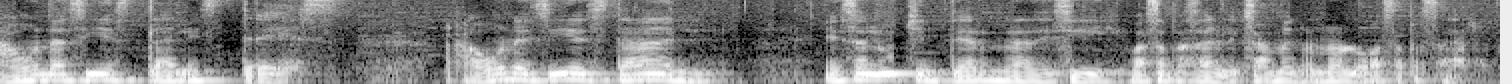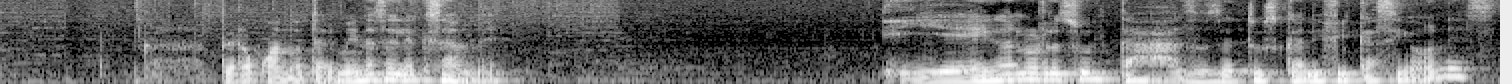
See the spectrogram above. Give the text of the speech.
Aún así está el estrés. Aún así está esa lucha interna de si vas a pasar el examen o no lo vas a pasar. Pero cuando terminas el examen y llegan los resultados de tus calificaciones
